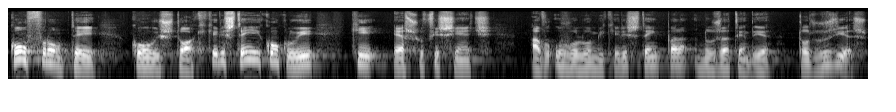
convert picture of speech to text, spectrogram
confrontei com o estoque que eles têm e concluí que é suficiente o volume que eles têm para nos atender todos os dias.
